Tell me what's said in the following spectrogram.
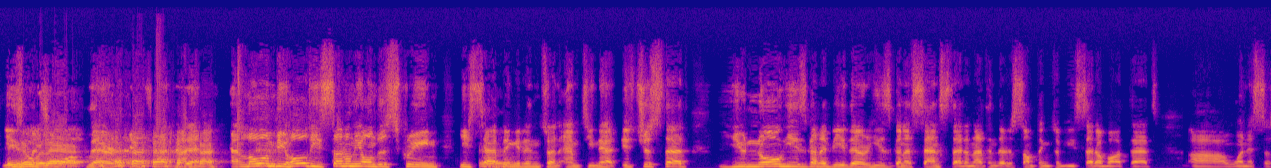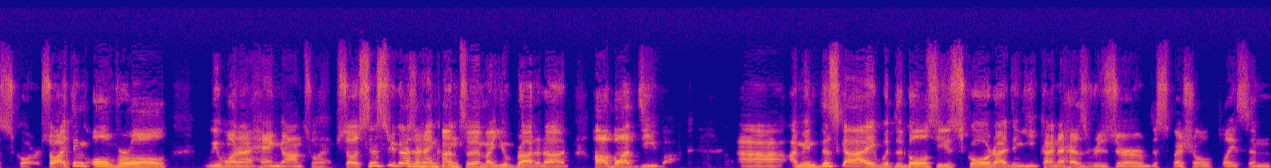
He's over there. there. and lo and behold, he's suddenly on the screen. He's tapping it into an empty net. It's just that you know he's going to be there. He's going to sense that. And I think there's something to be said about that uh, when it's a score. So I think overall, we want to hang on to him. So since you guys are hanging on to him and you brought it up, how about Divock? Uh, I mean, this guy with the goals he's scored, I think he kind of has reserved a special place in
